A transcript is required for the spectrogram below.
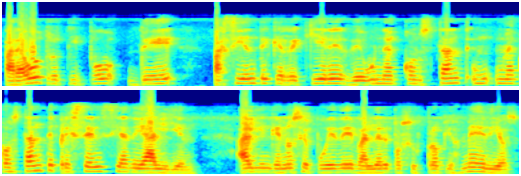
para otro tipo de paciente que requiere de una constante, una constante presencia de alguien, alguien que no se puede valer por sus propios medios,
